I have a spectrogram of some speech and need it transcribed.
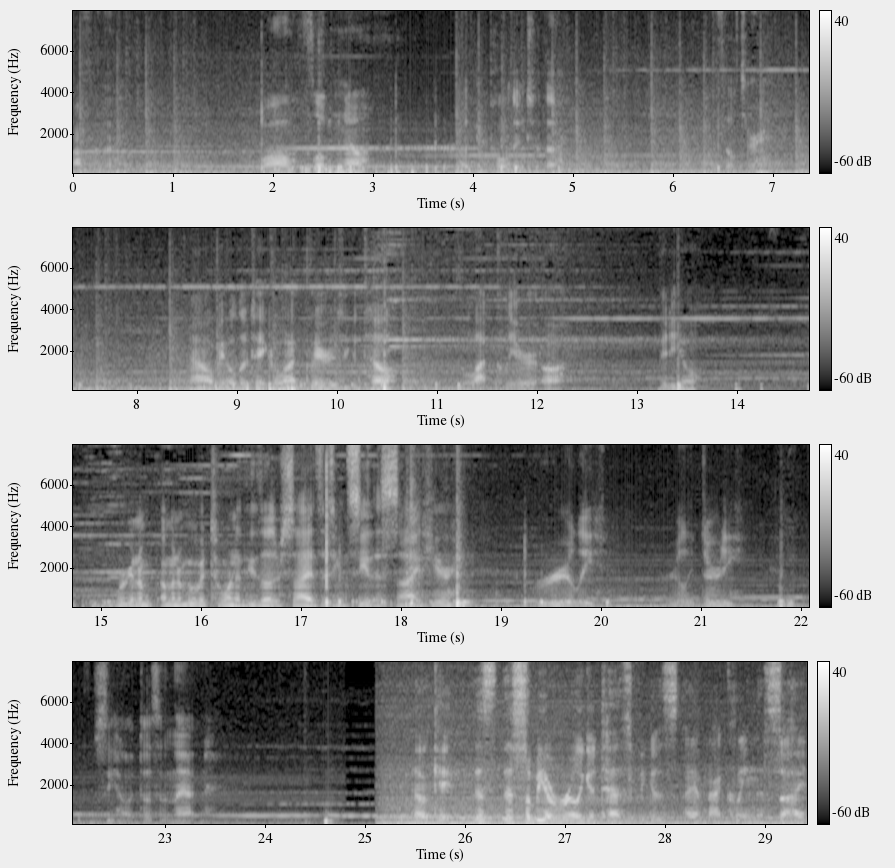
off of the wall floating now. But we pulled into the filter. Now I'll be able to take a lot clearer, as you can tell, a lot clearer uh, video. We're gonna, I'm gonna move it to one of these other sides. As you can see, this side here, really, really dirty. See how Okay, this this will be a really good test because I have not cleaned this side.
